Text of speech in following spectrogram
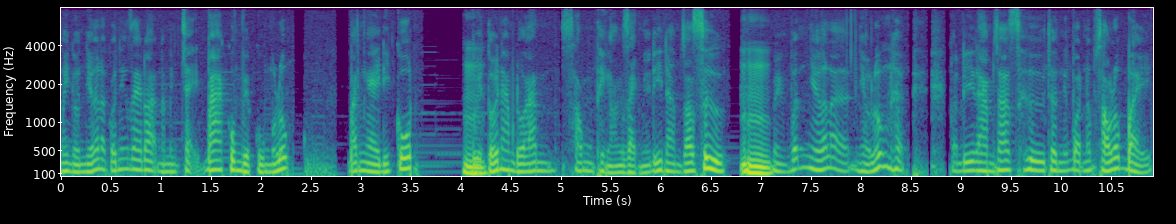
Mình còn nhớ là có những giai đoạn là mình chạy ba công việc cùng một lúc ban ngày đi cốt ừ. buổi tối làm đồ ăn xong thỉnh thoảng rảnh để đi làm gia sư ừ. mình vẫn nhớ là nhiều lúc là còn đi làm gia sư cho những bọn lớp 6, lớp 7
